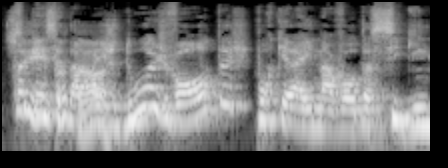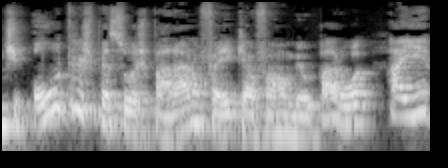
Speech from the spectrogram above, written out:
Só que Sim, aí você dá mais duas voltas, porque aí na volta seguinte outras pessoas pararam, foi aí que a Alfa Romeo parou. Aí,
